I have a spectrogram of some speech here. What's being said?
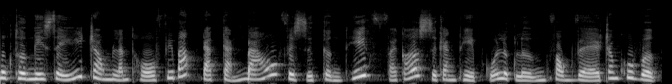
một thượng nghị sĩ trong lãnh thổ phía Bắc đã cảnh báo về sự cần thiết phải có sự can thiệp của lực lượng phòng vệ trong khu vực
